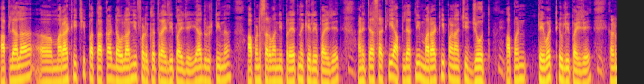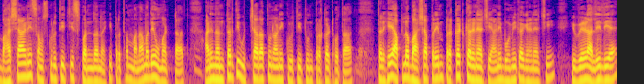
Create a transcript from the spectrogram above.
आपल्याला मराठीची पताका डौलांनी फडकत राहिली पाहिजे. या दृष्टीनं आपण सर्वांनी प्रयत्न केले पाहिजेत. आणि त्यासाठी आपल्यातली मराठीपणाची ज्योत आपण तेवत ठेवली पाहिजे. कारण भाषा आणि संस्कृतीची स्पंदनं ही प्रथम मनामध्ये उमटतात आणि नंतर ती उच्चारातून आणि कृतीतून प्रकट होतात. तर हे आपलं भाषाप्रेम प्रकट करण्याची आणि भूमिका घेण्याची ही वेळ आलेली आहे.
